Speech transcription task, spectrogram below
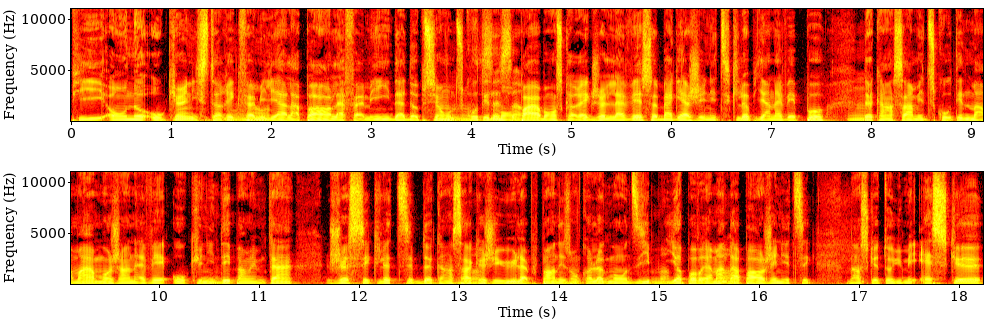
Puis, on n'a aucun historique familial à part la famille d'adoption. du hmm, côté de mon père, bon, c'est correct, je l'avais, ce bagage génétique-là, puis il n'y en avait pas hmm. de cancer. Mais du côté de ma mère, moi, j'en avais aucune idée. Puis en même temps, je sais que le type de cancer que j'ai eu, la plupart des oncologues m'ont dit, il n'y a pas vraiment d'apport génétique dans ce que tu as eu. Mais est-ce que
